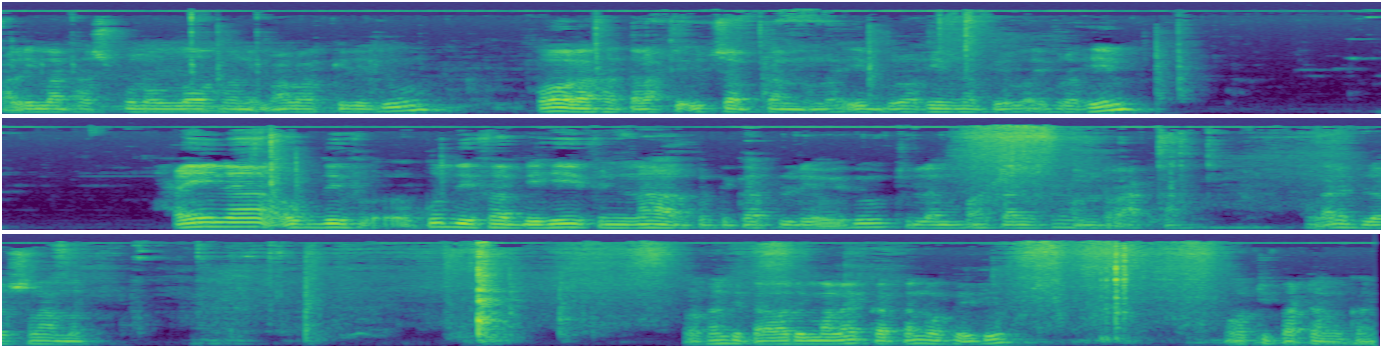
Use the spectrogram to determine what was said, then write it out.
Kalimat hasbunallah wa ni'mal wakil itu qala telah diucapkan oleh Ibrahim Nabi Allah Ibrahim Hina qudzifa bihi finnar ketika beliau itu dilemparkan ke dalam neraka. Makanya beliau selamat. Bahkan ditawari malaikat kan waktu itu mau dipadamkan.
